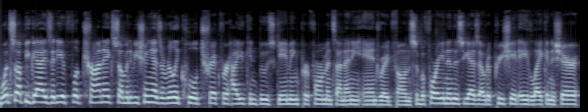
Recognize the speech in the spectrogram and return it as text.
What's up, you guys? Idiot Fliptroniks. So I'm going to be showing you guys a really cool trick for how you can boost gaming performance on any Android phone. So before I get into this, you guys, I would appreciate a like and a share.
